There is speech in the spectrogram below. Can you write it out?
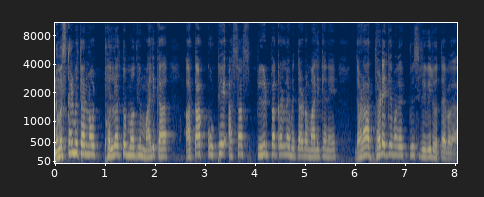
नमस्कार मित्रांनो ठरलं तर मग ही मालिका. आता कुठे असा स्पीड पकडला मित्रांनो मालिकेने? धडाधड एक मग एक ट्विस्ट रिव्हील होत आहे बघा.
